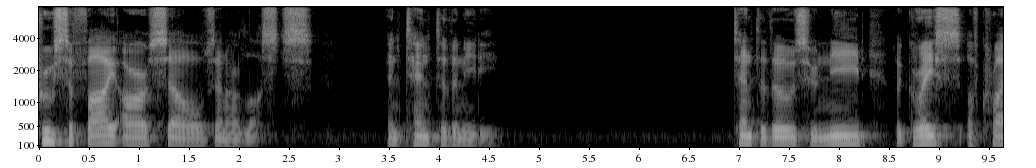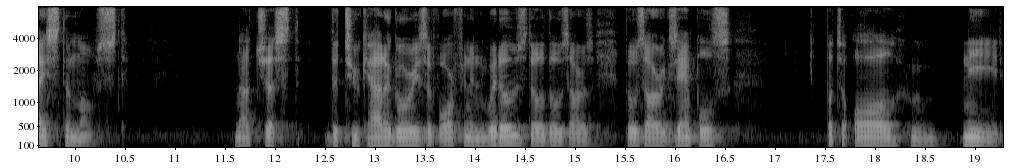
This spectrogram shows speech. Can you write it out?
crucify ourselves and our lusts and tend to the needy? Tend to those who need the grace of Christ the most, not just the two categories of orphan and widows, though those are, those are examples, but to all who need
